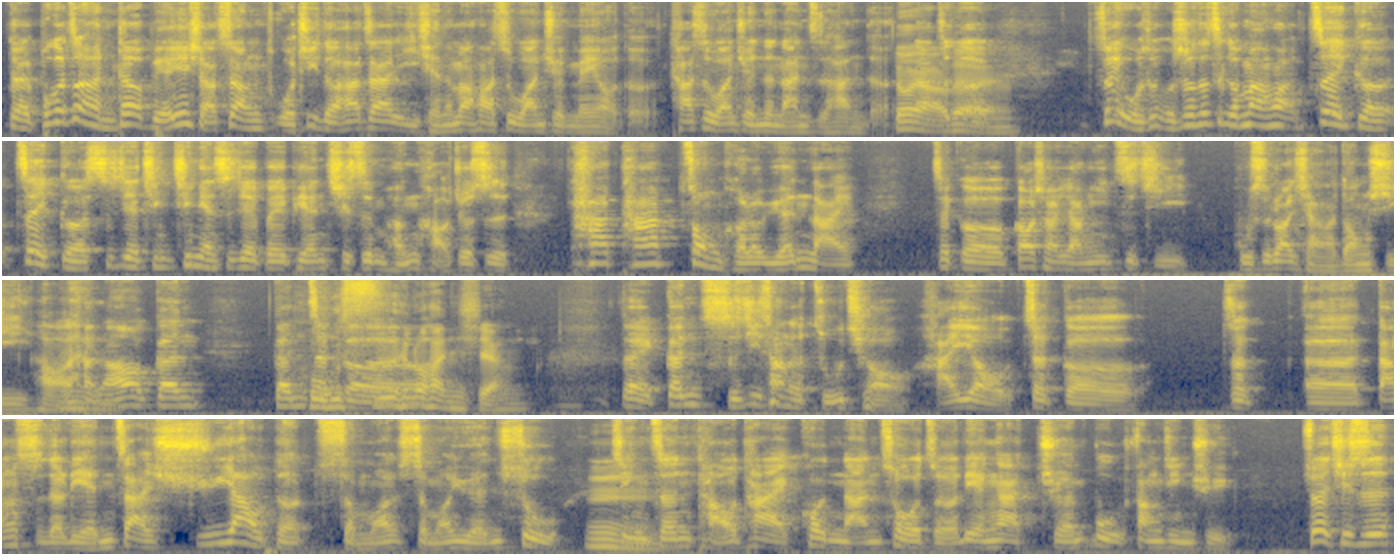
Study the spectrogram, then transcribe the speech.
对，不过这很特别，因为小次郎我记得他在以前的漫画是完全没有的，他是完全的男子汉的。对啊，对。所以我说我说的这个漫画，这个这个世界青青年世界杯篇其实很好，就是他他综合了原来这个高桥洋一自己胡思乱想的东西，好，然后跟跟这个胡思乱想，对，跟实际上的足球还有这个这呃当时的联赛需要的什么什么元素，竞争、淘汰、困难、挫折、恋爱，全部放进去。所以其实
